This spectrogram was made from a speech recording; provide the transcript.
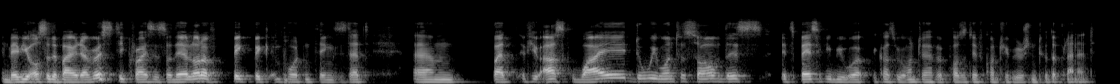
and maybe also the biodiversity crisis. So there are a lot of big, big important things that um, but if you ask why do we want to solve this, it's basically because we want to have a positive contribution to the planet,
